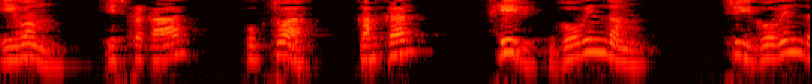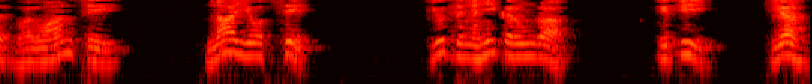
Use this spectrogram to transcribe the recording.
एवं इस प्रकार उक्त्वा कहकर, फिर गोविंदम, श्री गोविंद भगवान से, न योत से युद्ध नहीं करूँगा। इति यह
